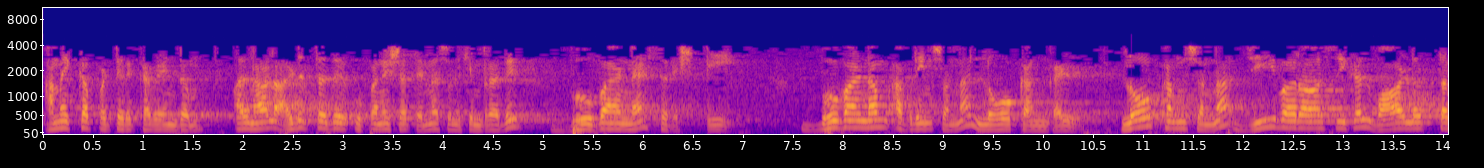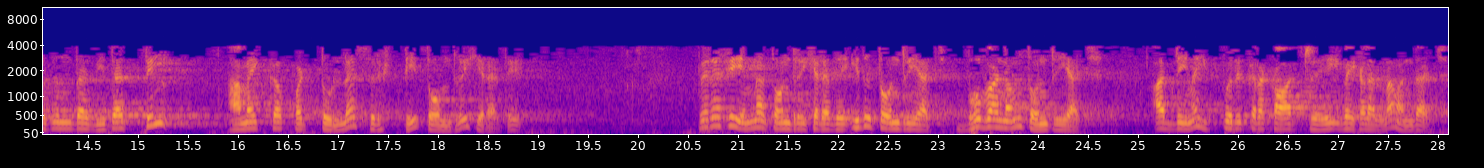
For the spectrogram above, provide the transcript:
அமைக்கப்பட்டிருக்க வேண்டும். அதனால அடுத்தது உபனிஷத் என்ன சொல்கின்றது? புவன சிருஷ்டி. புவனம் அப்படின்னு சொன்னா லோகங்கள். லோகம் சொன்னா ஜீவராசிகள் வாழ தகுந்த விதத்தில் அமைக்கப்பட்டுள்ள சிருஷ்டி தோன்றுகிறது. பிறகு என்ன தோன்றுகிறது? இது தோன்றியாச்சு. புவனம் தோன்றியாச்சு. அப்படின்னா இப்ப இருக்கிற காற்று இவைகளெல்லாம் வந்தாச்சு.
